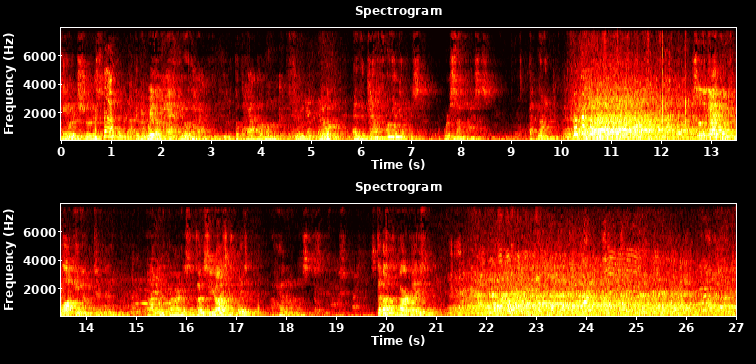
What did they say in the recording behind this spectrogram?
tailored shirts. They can wear the hat, you know the hat, put the hat on, and, and the California guys wear sunglasses at night. so the guy comes walking up to me, and I'm in the car, and he says, let me see your license, please. I hand him my license. Step out of the car, please.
